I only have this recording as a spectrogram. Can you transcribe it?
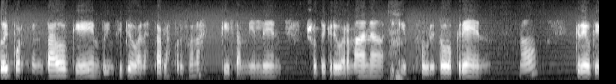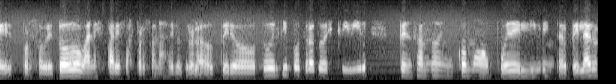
Doy por sentado que en principio van a estar las personas que también leen Yo te creo hermana y que sobre todo creen, ¿no? Creo que por sobre todo van a estar esas personas del otro lado, pero todo el tiempo trato de escribir pensando en cómo puede el libro interpelar o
